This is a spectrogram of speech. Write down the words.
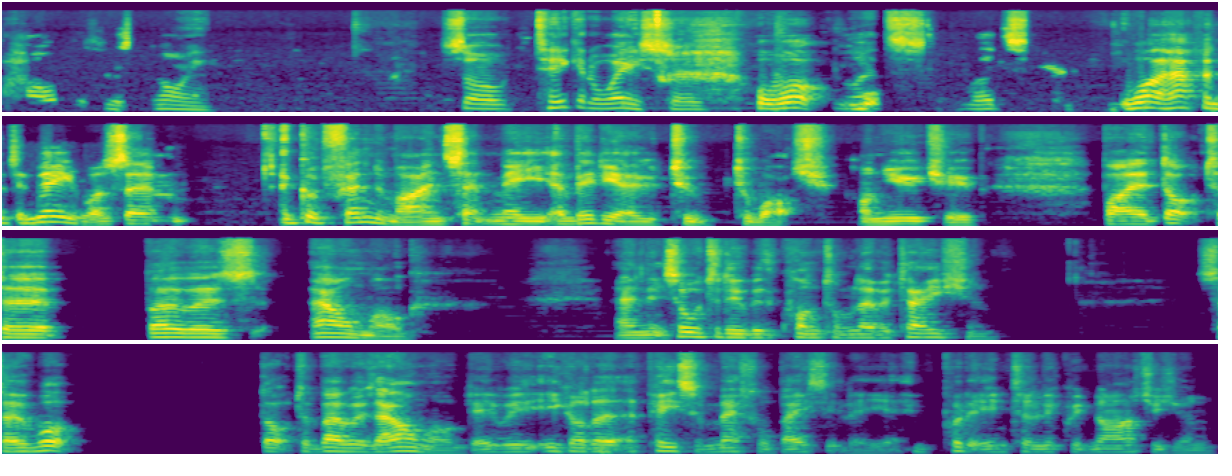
how this is going. So take it away, sir. Well, what let's let's. What happened to me was um, a good friend of mine sent me a video to to watch on YouTube by a Dr. Boaz Almog, and it's all to do with quantum levitation. So what Dr. Boaz Almog did, he got a, a piece of metal basically and put it into liquid nitrogen,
